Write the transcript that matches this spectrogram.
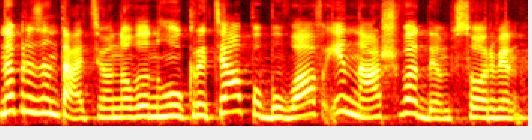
На презентацію оновленого укриття побував і наш Вадим Сорвін.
